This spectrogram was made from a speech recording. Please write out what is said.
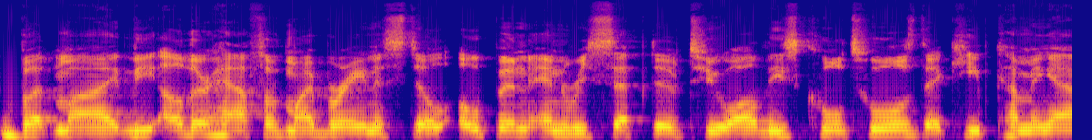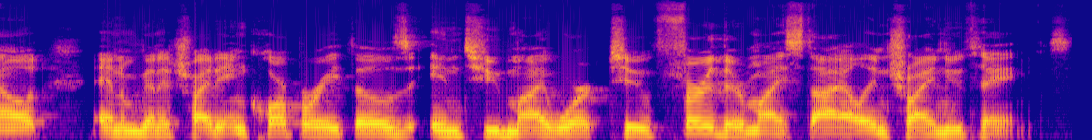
but my the other half of my brain is still open and receptive to all these cool tools that keep coming out and i'm going to try to incorporate those into my work to further my style and try new things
